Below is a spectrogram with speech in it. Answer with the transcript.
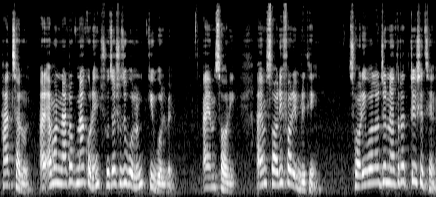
হাত ছাড়ুন। আর এমন নাটক না করে সোজাসুজি বলুন কি বলবেন। I am sorry I am sorry for everything sorry বলার জন্য এত রাত্রে এসেছেন?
